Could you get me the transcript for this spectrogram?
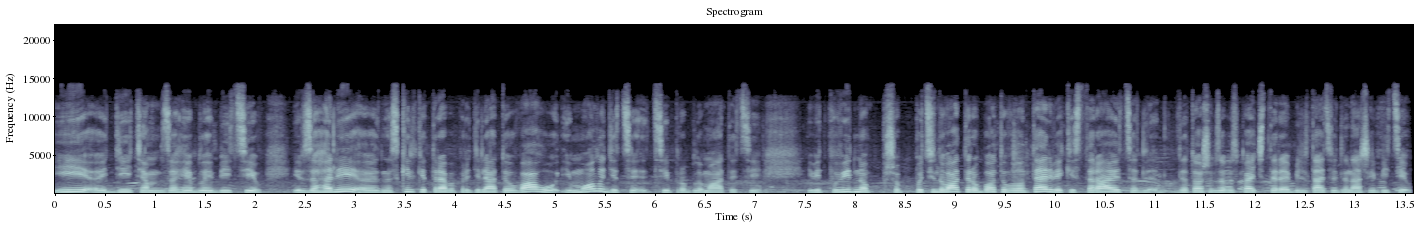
і е, дітям загиблих бійців. І взагалі е, наскільки треба приділяти увагу і молоді цій проблематиці, і відповідно, щоб поцінувати роботу волонтерів, які стараються для, того, щоб забезпечити реабілітацію для наших бійців.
